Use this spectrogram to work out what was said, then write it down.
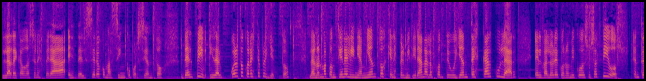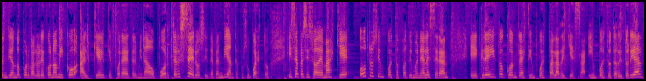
La recaudación esperada es del 0,5% del PIB y de acuerdo con este proyecto, la norma contiene lineamientos que les permitirán a los contribuyentes calcular el valor económico de sus activos, entendiendo por valor económico aquel que fuera determinado por terceros, independientes, por supuesto. Y se precisó además que otros impuestos patrimoniales serán eh, crédito contra este impuesto a la riqueza, impuesto territorial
